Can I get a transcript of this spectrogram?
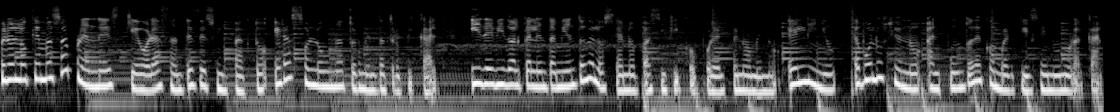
Pero lo que más sorprende es que horas antes de su impacto era solo una tormenta tropical y debido al calentamiento del Océano Pacífico por el fenómeno El Niño, evolucionó al punto de convertirse en un huracán,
